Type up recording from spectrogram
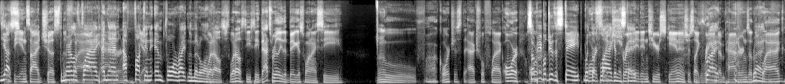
Yes. With the inside just the, Maryland flag, and then a fucking Yeah. M4 right in the middle of What it. else? What else do you see? That's really the biggest one I see. Ooh, fuck! Or just the actual flag, or Some or- people do the state with the flag like and the shredded state. into your skin, and it's just like Right. random patterns of Right. the flag.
